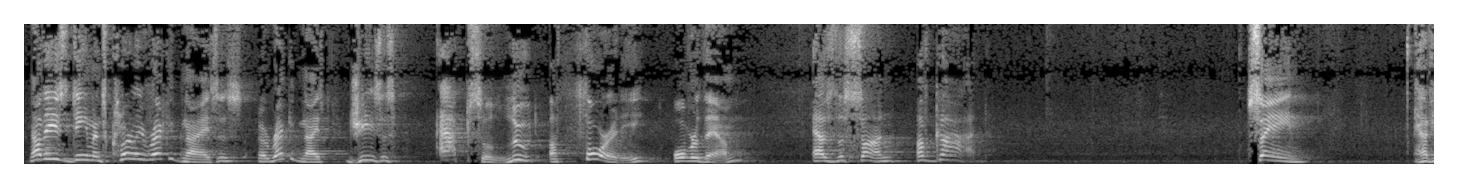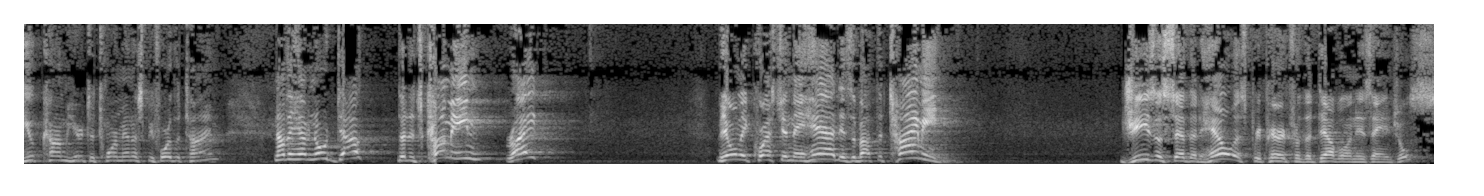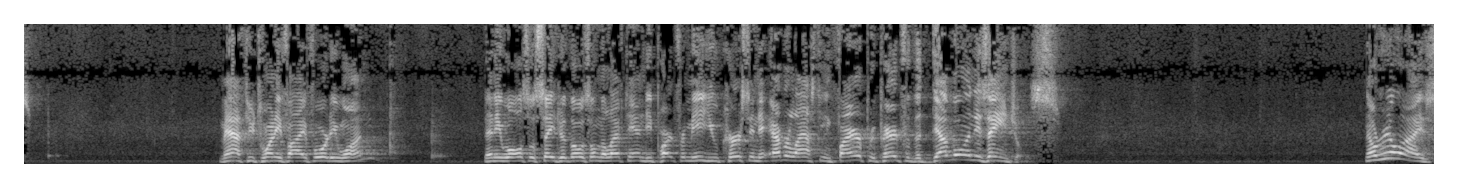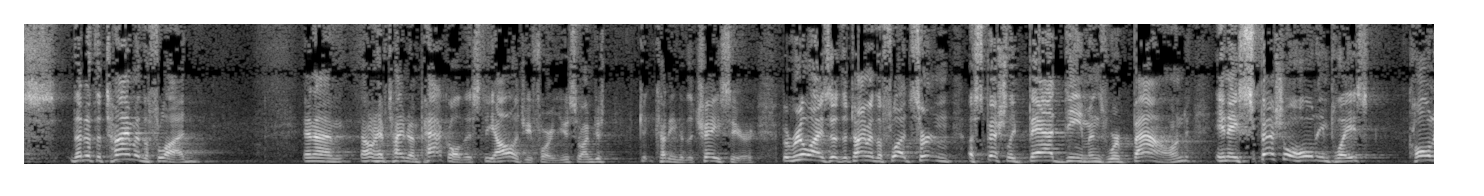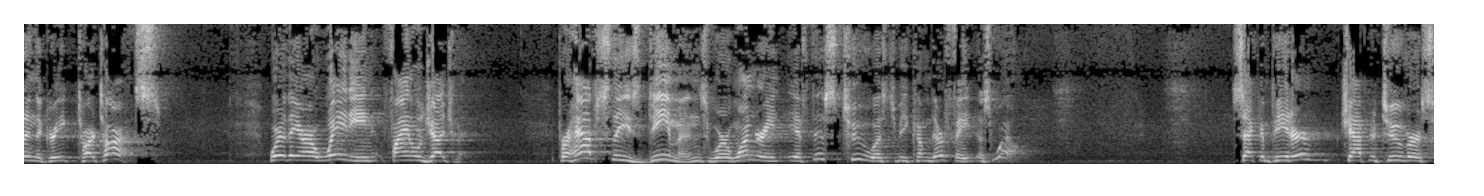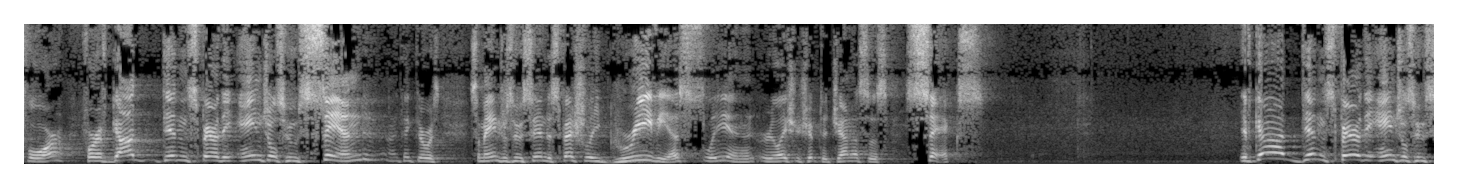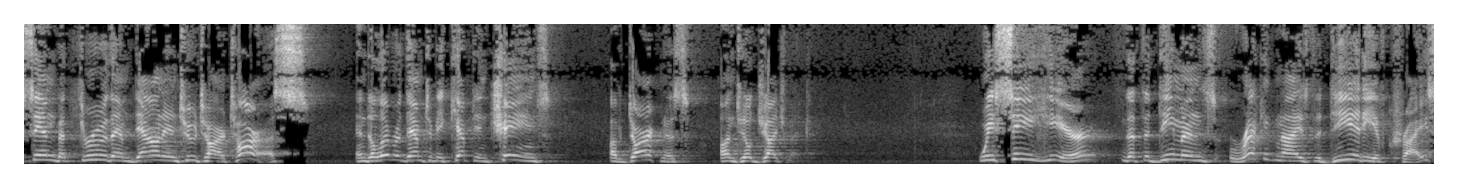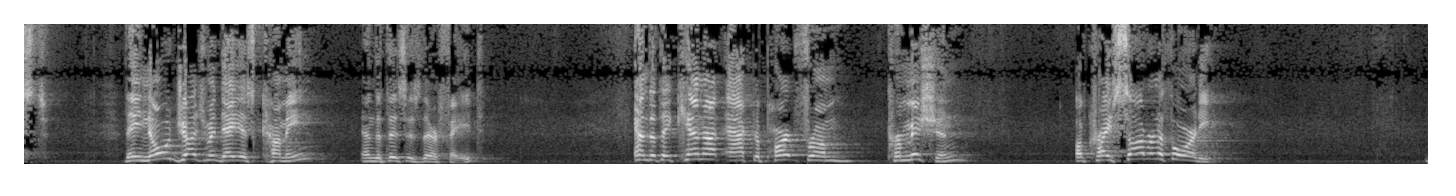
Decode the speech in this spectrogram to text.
Now, these demons clearly recognizes, uh, recognize Jesus' absolute authority over them as the Son of God. Saying, Have you come here to torment us before the time? Now, they have no doubt that it's coming, right? The only question they had is about the timing. Jesus said that hell is prepared for the devil and his angels. Matthew 25, 41. Then he will also say to those on the left hand, Depart from me, you curse, into everlasting fire prepared for the devil and his angels. Now realize that at the time of the flood, and I'm, I do not have time to unpack all this theology for you, so I'm just cutting to the chase here. But realize that at the time of the flood, certain, especially bad demons, were bound in a special holding place called in the Greek Tartarus, where they are awaiting final judgment. Perhaps these demons were wondering if this too was to become their fate as well. 2 Peter chapter 2 verse 4 for if God didn't spare the angels who sinned I think there was some angels who sinned especially grievously in relationship to Genesis 6 if God didn't spare the angels who sinned but threw them down into Tartarus and delivered them to be kept in chains of darkness until judgment. We see here that the demons recognize the deity of Christ. They know judgment day is coming and that this is their fate. And that they cannot act apart from permission of Christ's sovereign authority.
